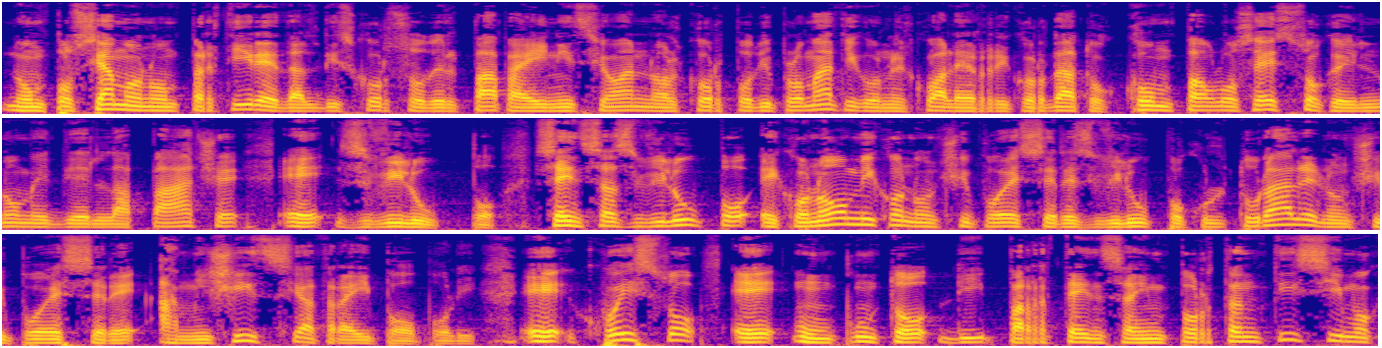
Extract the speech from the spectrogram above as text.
Non possiamo non partire dal discorso del Papa a inizio anno al corpo diplomatico nel quale ha ricordato con Paolo VI che il nome della pace è sviluppo. Senza sviluppo economico non ci può essere sviluppo culturale, non ci può essere amicizia tra i popoli e questo è un punto di partenza importantissimo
